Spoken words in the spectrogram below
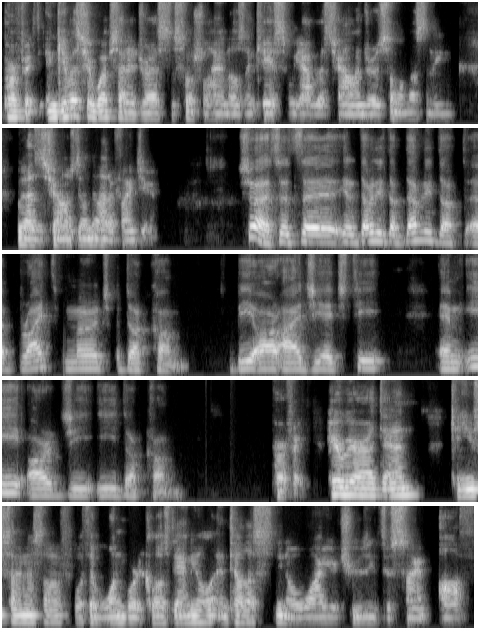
Perfect. And give us your website address, the social handles, in case we have this challenge or someone listening who has this challenge don't know how to find you. Sure. So it's uh, you know, www.brightmerge.com. B R I G H T M E R G E.com. Perfect. Here we are at the end. Can you sign us off with a one word close, Daniel, and tell us, you know, why you're choosing to sign off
